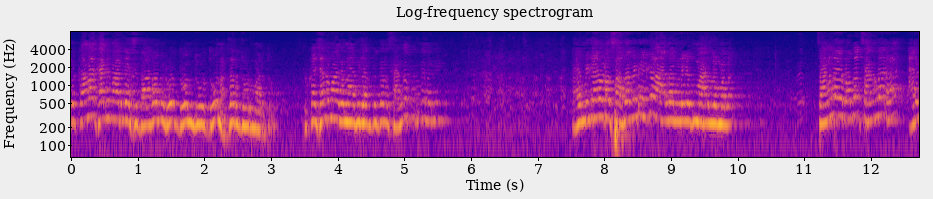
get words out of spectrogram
तर कानाखाली मारले असे दादा मी रोज दोन दूर दोन हजार दूर मारतो. तू कशाला माझ्या नादी लागतो? त्याला सांगा पुण्याला मी काय मी काय एवढा साधा वेळ आहे का? आला लगेच मारलं मला. चांगला आहे बाबा चांगला राहा अरे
